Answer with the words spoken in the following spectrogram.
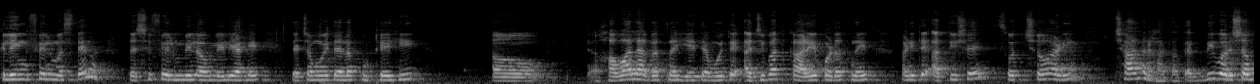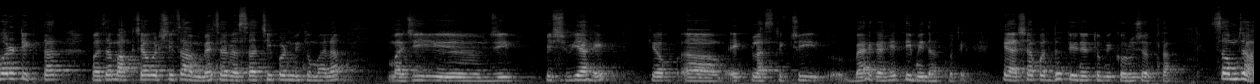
क्लिंग फिल्म असते ना तशी फिल्म मी लावलेली आहे. त्याच्यामुळे त्याला कुठेही हवा लागत नाही आहे त्यामुळे ते अजिबात काळे पडत नाहीत आणि ते अतिशय स्वच्छ आणि छान राहतात. अगदी वर्षभर टिकतात. माझा मागच्या वर्षीचा आंब्याच्या रसाची पण मी तुम्हाला माझी जी पिशवी आहे किंवा एक प्लास्टिकची बॅग आहे ती मी दाखवते. हे अशा पद्धतीने तुम्ही करू शकता. समजा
